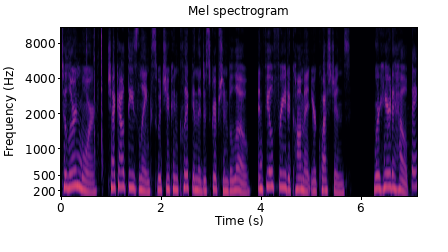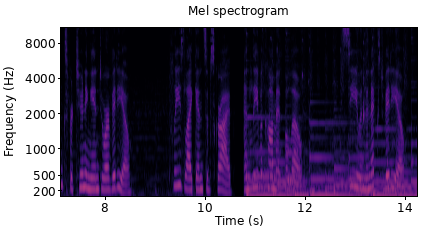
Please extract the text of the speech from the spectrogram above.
To learn more, check out these links which you can click in the description below, and feel free to comment your questions. We're here to help. Thanks for tuning in to our video. Please like and subscribe, and leave a comment below. See you in the next video.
